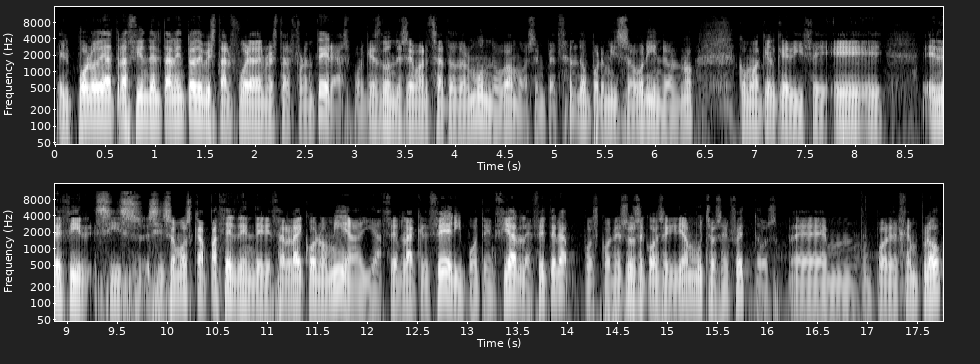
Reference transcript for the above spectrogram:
el polo de atracción del talento debe estar fuera de nuestras fronteras, porque es donde se marcha todo el mundo, vamos, empezando por mis sobrinos, ¿no? Como aquel que dice. Eh, es decir, si, si somos capaces de enderezar la economía y hacerla crecer y potenciarla, etcétera, pues con eso se conseguirían muchos efectos. Eh, por ejemplo,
